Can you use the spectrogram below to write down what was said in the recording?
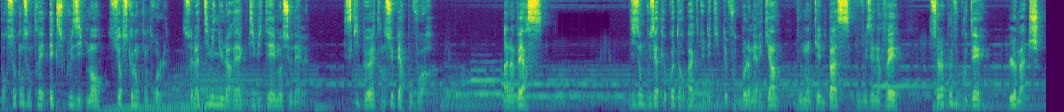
pour se concentrer exclusivement sur ce que l'on contrôle. Cela diminue la réactivité émotionnelle, ce qui peut être un super pouvoir. A l'inverse, disons que vous êtes le quarterback d'une équipe de football américain, vous manquez une passe, vous vous énervez, cela peut vous coûter le match.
